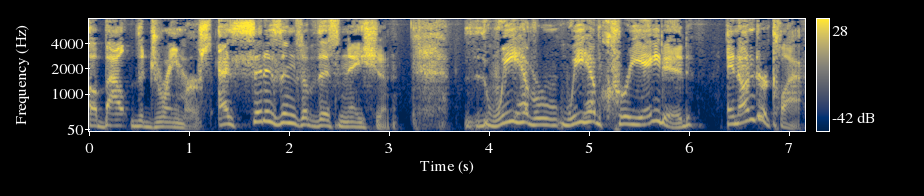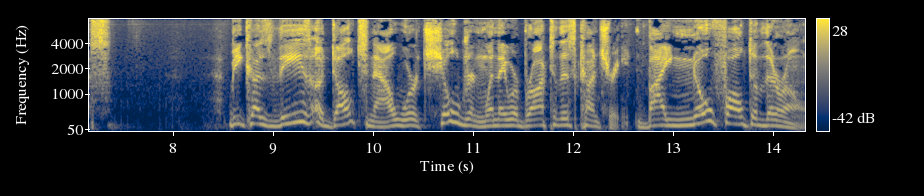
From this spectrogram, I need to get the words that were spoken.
about the dreamers as citizens of this nation we have we have created an underclass. Because these adults now were children when they were brought to this country by no fault of their own.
